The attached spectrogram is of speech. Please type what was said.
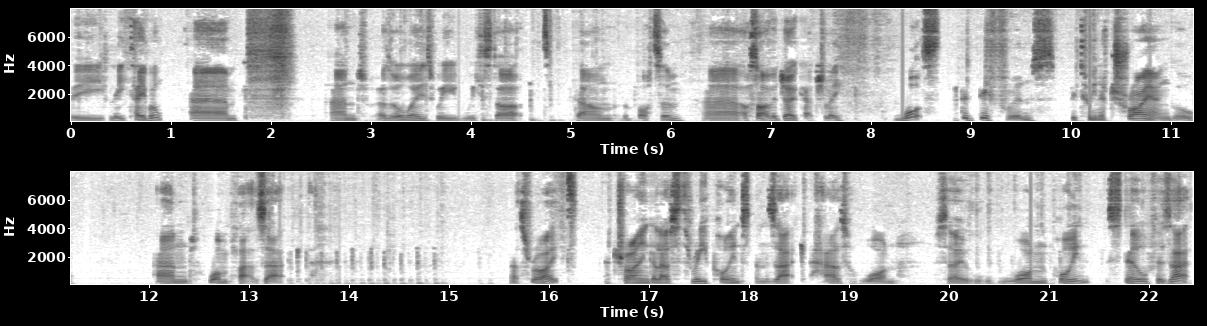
the league table. Um, and as always, we, we start down the bottom. Uh, I'll start with a joke actually. What's the difference between a triangle and one plat Zach? That's right. A triangle has three points and Zach has one. So one point still for Zach.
